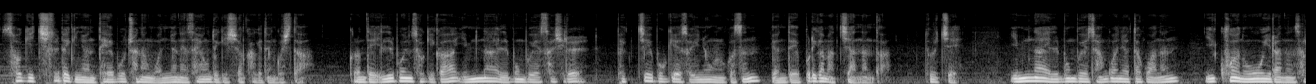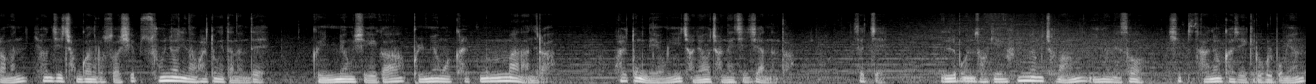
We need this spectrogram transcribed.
서기 702년 대보천왕 원년에 사용되기 시작하게 된 것이다. 그런데 일본 서기가 임나 일본부의 사실을 백제보기에서 인용한 것은 연대의 뿌리가 맞지 않는다. 둘째, 임나 일본부의 장관이었다고 하는 이쿠안 오오이라는 사람은 현지 정관으로서 십수년이나 활동했다는데 그 임명 시기가 불명확할 뿐만 아니라 활동 내용이 전혀 전해지지 않는다. 셋째, 일본 서기의 흑명천왕 2년에서 14년까지의 기록을 보면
